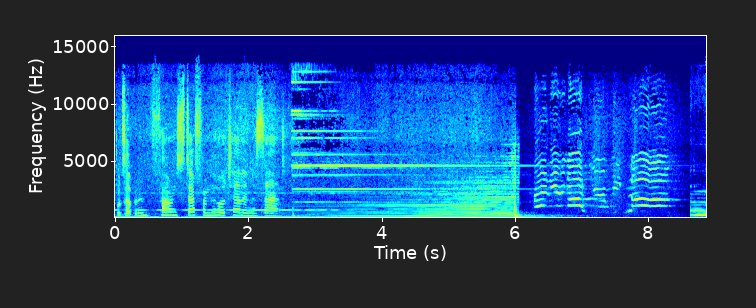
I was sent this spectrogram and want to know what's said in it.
What's happening? Found stuff from the hotel in the sand.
